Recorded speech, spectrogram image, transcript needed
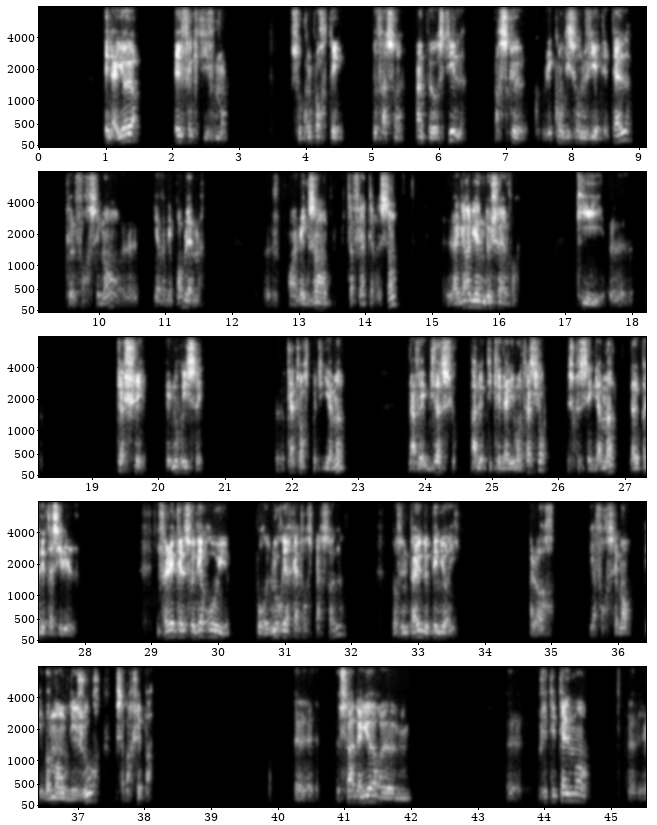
Et d'ailleurs, effectivement, se comporter de façon un peu hostile parce que les conditions de vie étaient telles que forcément, euh, il y avait des problèmes. Euh, je prends un exemple tout à fait intéressant. La gardienne de chèvre qui euh, cachait et nourrissait 14 petits gamins n'avaient bien sûr pas de ticket d'alimentation, puisque ces gamins n'avaient pas d'état civil. Il fallait qu'elle se débrouille pour nourrir 14 personnes dans une période de pénurie. Alors, il y a forcément des moments ou des jours où ça ne marchait pas. Euh, ça, d'ailleurs, euh, euh, j'étais tellement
